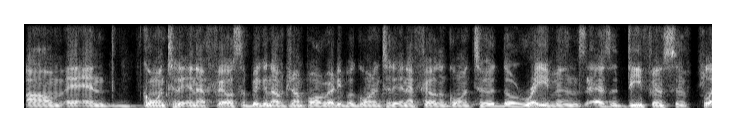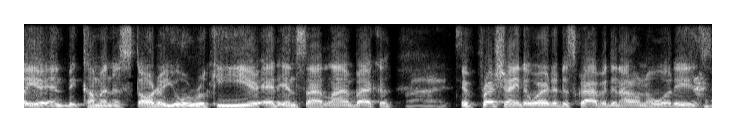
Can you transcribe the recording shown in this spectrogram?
Um, and, and going to the NFL, it's a big enough jump already, but going into the NFL and going to the Ravens as a defensive player and becoming a starter your rookie year at inside linebacker. Right. If pressure ain't the word to describe it, then I don't know what is.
